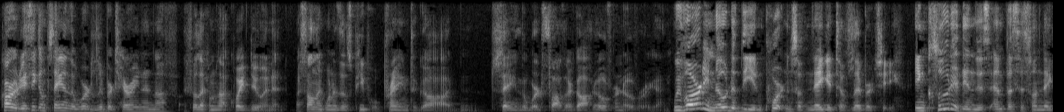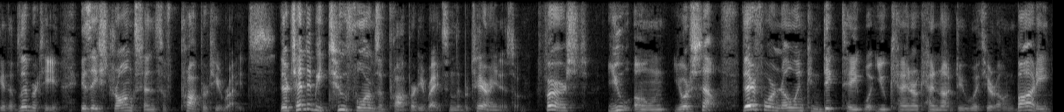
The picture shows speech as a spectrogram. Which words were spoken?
Carter, do you think I'm saying the word libertarian enough? I feel like I'm not quite doing it. I sound like one of those people praying to God and saying the word Father God over and over again. We've already noted the importance of negative liberty. Included in this emphasis on negative liberty is a strong sense of property rights. There tend to be two forms of property rights in libertarianism. First, you own yourself. Therefore, no one can dictate what you can or cannot do with your own body,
